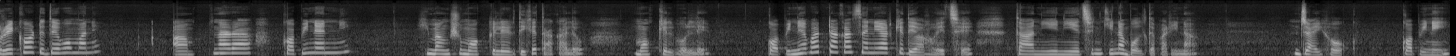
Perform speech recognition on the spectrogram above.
রেকর্ড দেব মানে? আপনারা কপি নেননি? হিমাংশু মক্কেলের দিকে তাকালো। মক্কেল বললে, কপি নেবার টাকা সিনিয়রকে দেওয়া হয়েছে। তা নিয়ে নিয়েছেন কি না বলতে পারি না। যাই হোক, কপি নেই।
